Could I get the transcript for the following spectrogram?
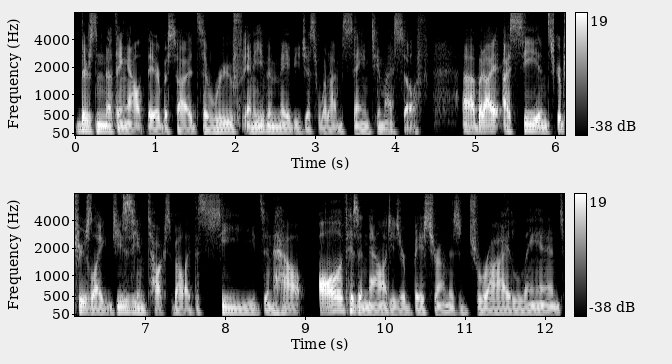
There's nothing out there besides a roof, and even maybe just what I'm saying to myself. Uh, but I, I see in scriptures like Jesus even talks about like the seeds and how all of his analogies are based around this dry land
